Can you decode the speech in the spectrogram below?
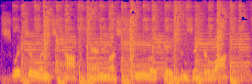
Switzerland's top 10 must-see locations Interlaken.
